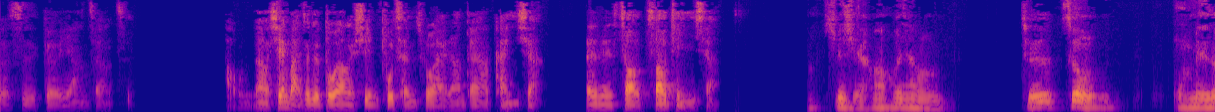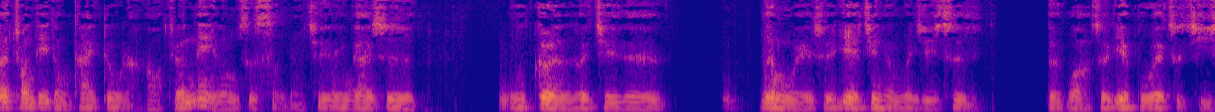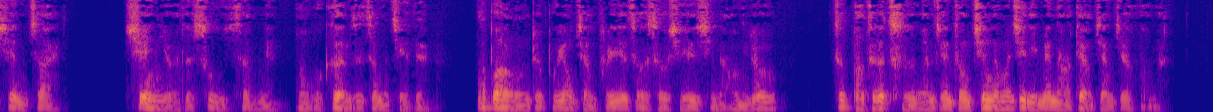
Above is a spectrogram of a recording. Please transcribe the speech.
各式各样这样子。好，那我先把这个多样性铺陈出来，让大家看一下，在这边稍稍停一下。谢谢哈，我想，其实这种我们也在传递一种态度了哈，就内容是什么，其实应该是我个人会觉得，认为是越精准分析是的话，这越不会只局限在现有的术语上面啊，我个人是这么觉得。那不然我们就不用讲 Fourier 二手学习了，我们就就把这个词完全从金融分析里面拿掉，这样就好了。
